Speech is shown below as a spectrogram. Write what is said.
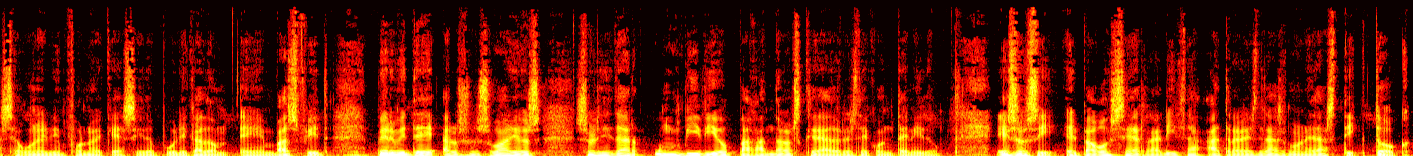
según el informe que ha sido publicado en BuzzFeed, permite a los usuarios solicitar un vídeo pagando a los creadores de contenido. Eso sí, el pago se realiza a través de las monedas TikTok,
